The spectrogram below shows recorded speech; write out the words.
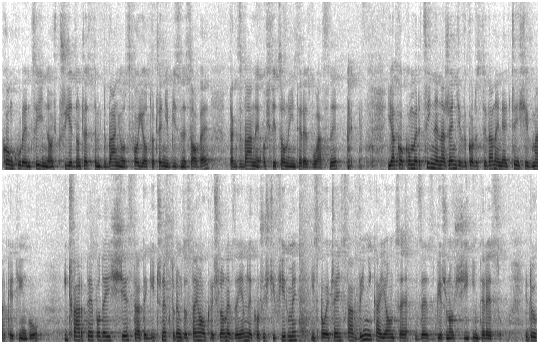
konkurencyjność przy jednoczesnym dbaniu o swoje otoczenie biznesowe, tak zwany oświecony interes własny, jako komercyjne narzędzie wykorzystywane najczęściej w marketingu i czwarte podejście strategiczne, w którym zostają określone wzajemne korzyści firmy i społeczeństwa wynikające ze zbieżności interesu. I tu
